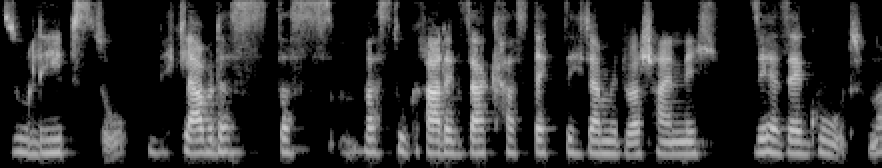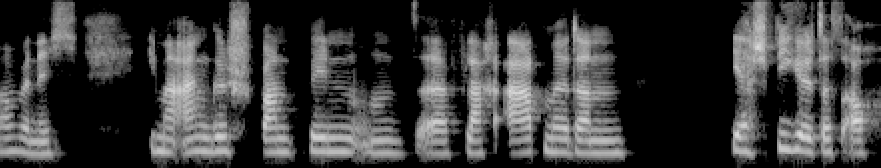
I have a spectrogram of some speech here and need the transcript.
so lebst du. Und ich glaube, dass das, was du gerade gesagt hast, deckt sich damit wahrscheinlich sehr, sehr gut. Ne? Wenn ich immer angespannt bin und äh, flach atme, dann ja, spiegelt das auch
